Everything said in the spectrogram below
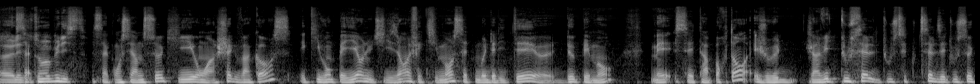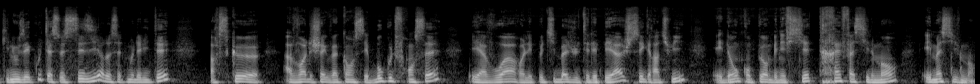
euh, les Ça- automobilistes. Ça concerne ceux qui ont un chèque vacances et qui vont payer en utilisant effectivement cette modalité euh, de paiement. Mais c'est important et j'invite tous celles, toutes celles et tous ceux qui nous écoutent à se saisir de cette modalité parce que Avoir des chèques vacances, c'est beaucoup de Français. Et avoir les petits badges du télépéage, c'est gratuit. Et donc, on peut en bénéficier très facilement et massivement.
